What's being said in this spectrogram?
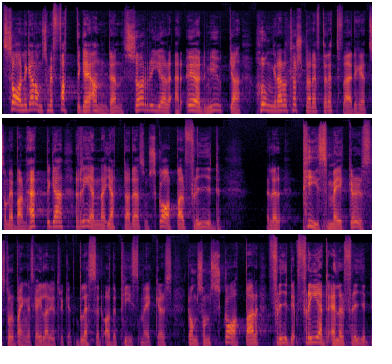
Saliga de som är fattiga i anden, sörjer, är ödmjuka, hungrar och törstar efter rättfärdighet, som är barmhärtiga, rena hjärtade, som skapar frid. Eller peacemakers, står det på engelska. Jag gillar det uttrycket. Blessed are the peacemakers de som skapar frid, fred eller frid.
